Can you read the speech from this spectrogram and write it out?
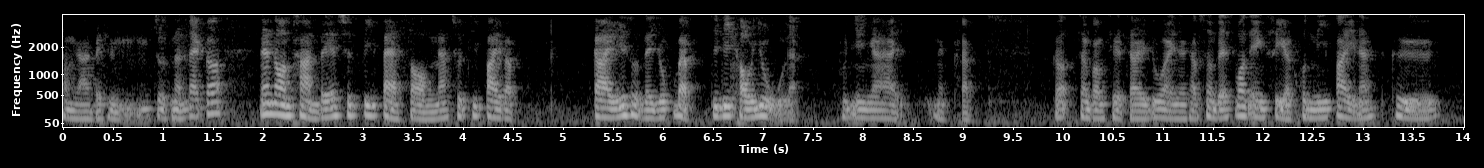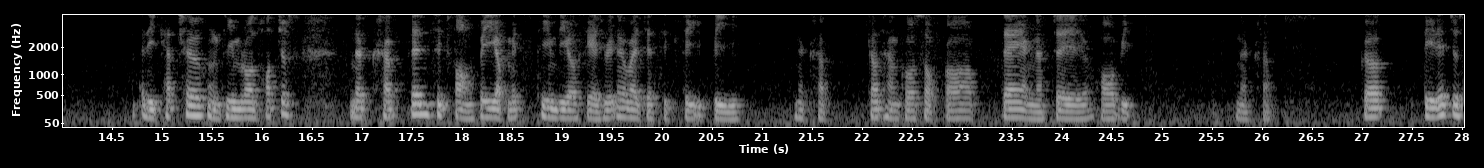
ทำงานไปถึงจุดนั้นแต่ก็แน่นอนผ่านไปชุดปี 82 นะ ชุดที่ไปแบบไกลที่สุดในยุคแบบที่ที่เขาอยู่นะพูดง่ายๆนะครับ ก็แสดงความเสียใจด้วยนะครับ ส่วนเบสบอลเองเสียคนนี้ไปนะ คืออดีต catcher ของทีมรอนฮอดจ์ส นะครับเล่น 12 ปีกับเมทส์ทีมเดียวเสียชีวิตในวัย 74 ปีนะครับก็ทางโฆษกก็แจ้งนะเจฮอร์วิทซ์นะครับก็ตีได้จุด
